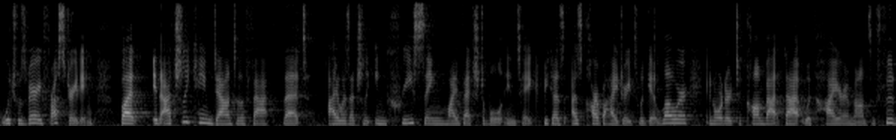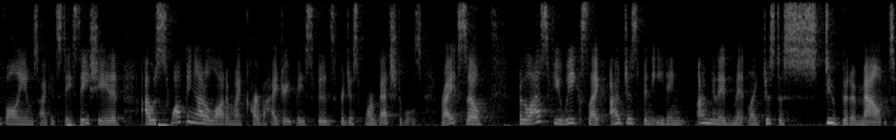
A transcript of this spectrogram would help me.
which was very frustrating. But it actually came down to the fact that I was actually increasing my vegetable intake because as carbohydrates would get lower, in order to combat that with higher amounts of food volume so I could stay satiated, I was swapping out a lot of my carbohydrate based foods for just more vegetables, right? So for the last few weeks, like I've just been eating, I'm gonna admit, like just a stupid amount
